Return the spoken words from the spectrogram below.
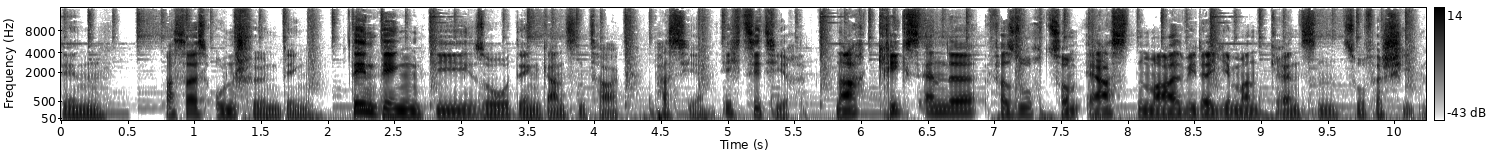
den, was heißt unschönen Dingen. Den Dingen, die so den ganzen Tag passieren. Ich zitiere. Nach Kriegsende versucht zum ersten Mal wieder jemand Grenzen zu verschieben.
